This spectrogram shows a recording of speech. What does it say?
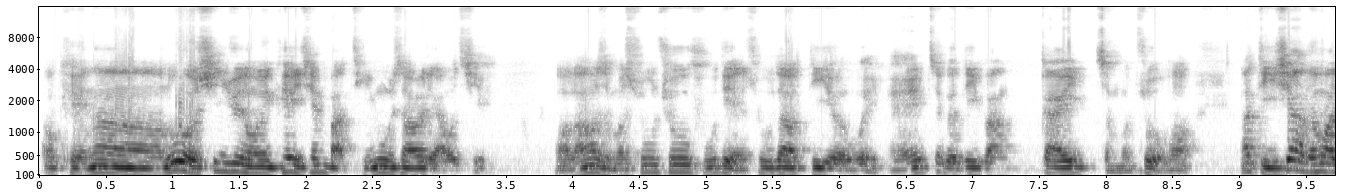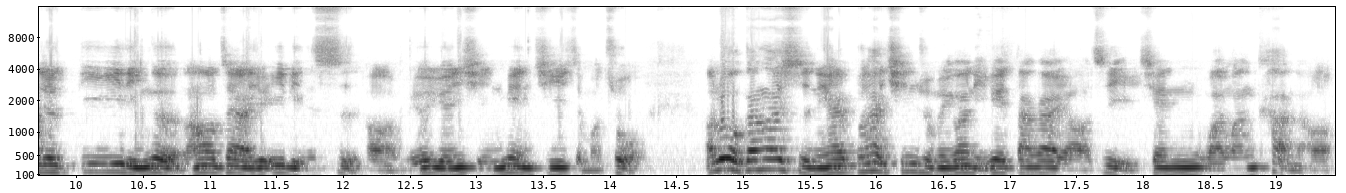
，OK，那如果有兴趣的同学可以先把题目稍微了解，哦，然后什么输出浮点数到第二位，哎，这个地方该怎么做，哦？那底下的话就是一零二，然后再来就一零四啊，比如圆形面积怎么做啊？如果刚开始你还不太清楚，没关系，你可以大概啊自己先玩玩看的哦。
